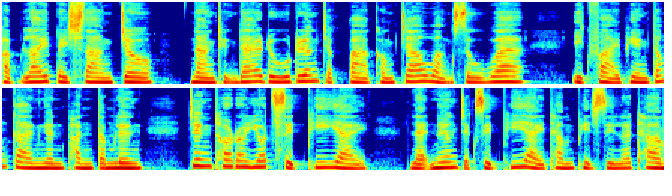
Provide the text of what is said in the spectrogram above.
ขับไล่ไปซางโจ นางถึงได้รู้เรื่องจากปากของเจ้าหวังซูว่า อีกฝ่ายเพียงต้องการเงินพันตำลึง จึงทรยศสิทธิพี่ใหญ่ และเนื่องจากสิทธิพี่ใหญ่ทำผิดศีลธรรม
